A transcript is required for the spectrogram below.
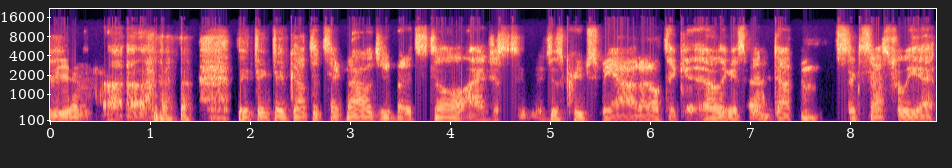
Yep. Uh, they think they've got the technology, but it's still, I just, it just creeps me out. I don't think, I don't think it's been done successfully yet.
